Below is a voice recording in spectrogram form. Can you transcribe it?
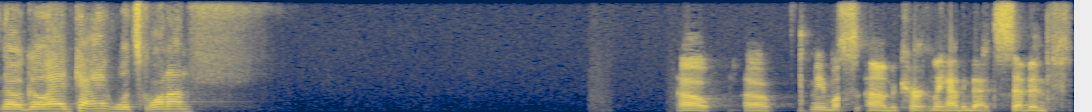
no, go ahead, Kai. What's going on? Oh, oh. Meanwhile, um, currently having that seventh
